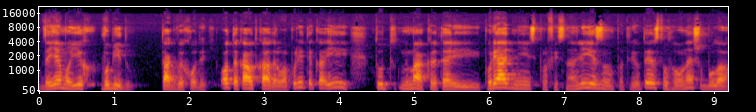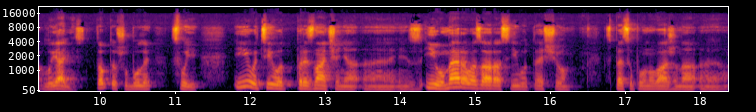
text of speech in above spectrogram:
даємо їх в обіду. Так виходить. От така от кадрова політика, і тут нема критерій порядність, професіоналізм, патріотизм. Головне, щоб була лояльність, тобто, щоб були свої. І оці от призначення е, з і Умерова зараз, і от те, що спецуповноважена е,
